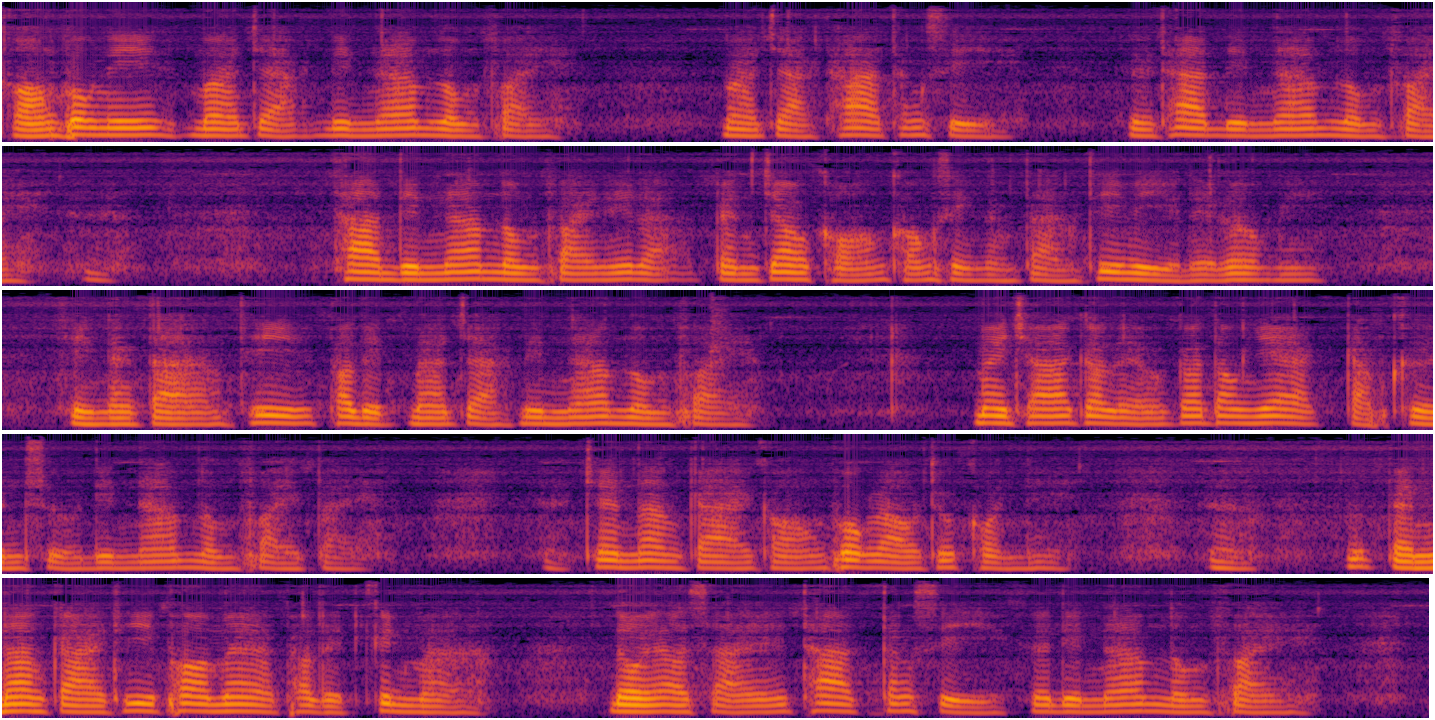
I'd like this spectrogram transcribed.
ของพวกนี้มาจากดินน้ำลมไฟ มาจากธาตุทั้งสี่คือธาตุดินน้ำลมไฟธาตุดินน้ำลมไฟนี่แหละ เป็นเจ้าของของสิ่งต่างๆ ที่มีอยู่ในโลกนี้ สิ่งต่างๆที่ผลิตมาจากดินน้ำลมไฟ ไม่ช้าก็เร็วก็ต้องแยกกลับคืนสู่ดินน้ำลมไฟไป เช่นร่างกายของพวกเราทุกคนนี่เป็นร่างกายที่พ่อแม่ผลิตขึ้นมา โดยอาศัยธาตุทั้งสี่คือดินน้ำลมไฟ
